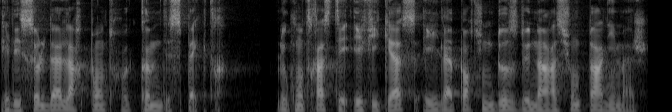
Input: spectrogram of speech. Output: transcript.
et les soldats l'arpentent comme des spectres. Le contraste est efficace et il apporte une dose de narration par l'image.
